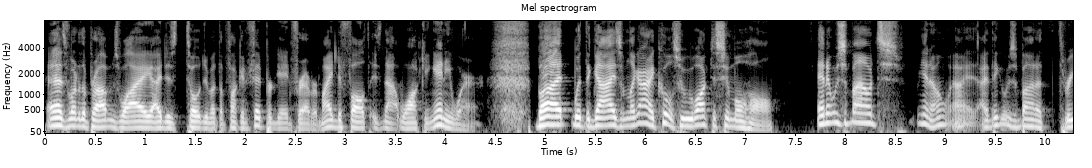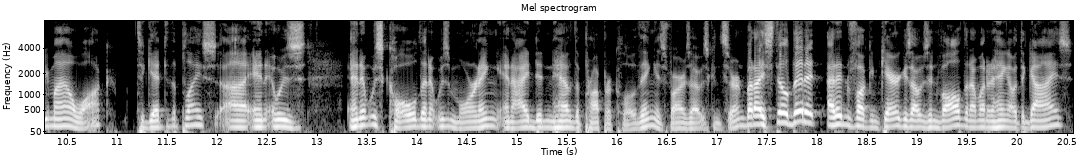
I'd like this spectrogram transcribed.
and that's one of the problems why I just told you about the fucking Fit Brigade forever. My default is not walking anywhere. But with the guys, I'm like, "All right, cool." So we walked to Sumo Hall, and it was about you know I, I think it was about a three mile walk to get to the place, uh, and it was and it was cold and it was morning and I didn't have the proper clothing as far as I was concerned, but I still did it. I didn't fucking care because I was involved and I wanted to hang out with the guys,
